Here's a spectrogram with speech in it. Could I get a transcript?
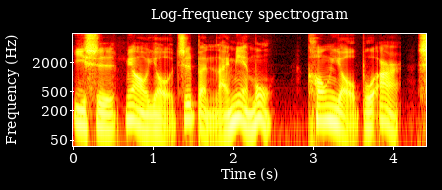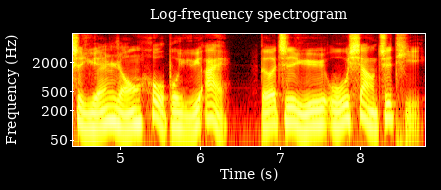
亦是妙有之本来面目，空有不二，是圆融互不于碍，得之于无相之体，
